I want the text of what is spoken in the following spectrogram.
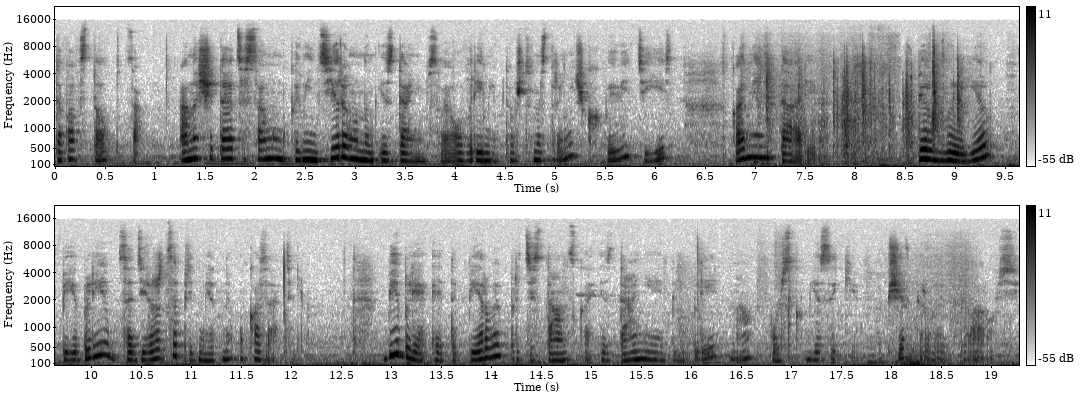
Два столбца. Она считается самым комментированным изданием своего времени, потому что на страничках, вы видите, есть комментарии. Впервые в Библии содержится предметный указатель. Библия – это первое протестантское издание Библии на польском языке. Вообще впервые в Беларуси.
